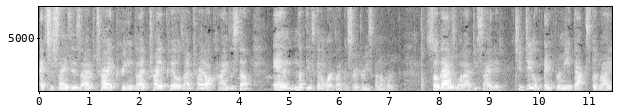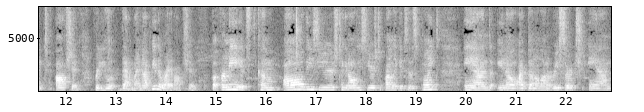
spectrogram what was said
exercises, I've tried creams, I've tried pills, I've tried all kinds of stuff, and nothing's going to work like a surgery is going to work. So that is what I've decided to do. And for me, that's the right option. For you, that might not be the right option. But for me, it's come all these years, taken all these years to finally get to this point. And, you know, I've done a lot of research and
